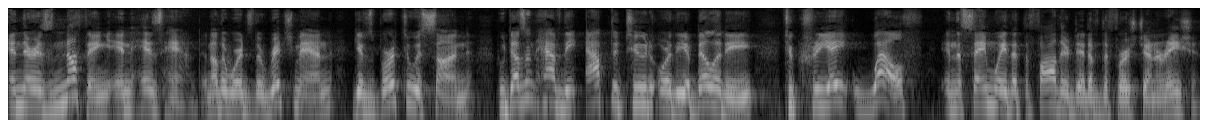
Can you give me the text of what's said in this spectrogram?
and there is nothing in his hand. In other words, the rich man gives birth to a son who doesn't have the aptitude or the ability to create wealth in the same way that the father did of the first generation.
